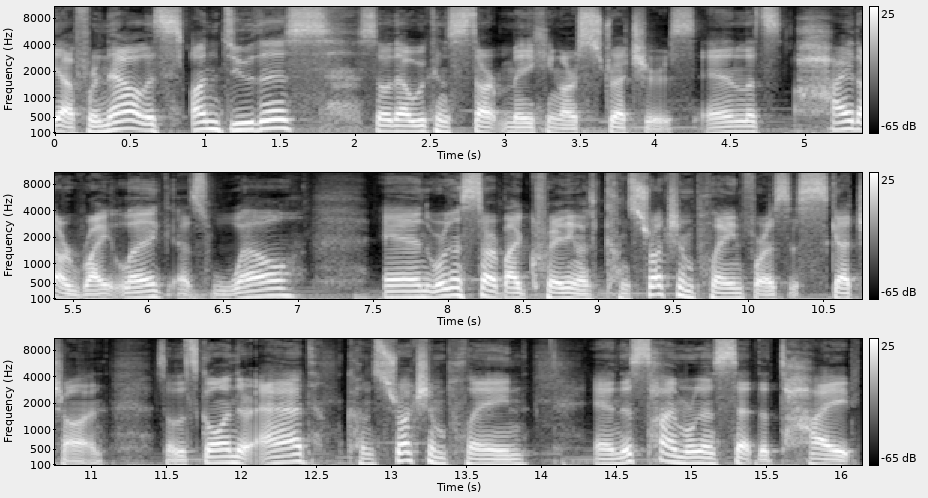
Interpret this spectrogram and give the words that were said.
yeah, for now, let's undo this so that we can start making our stretchers. And let's hide our right leg as well. And we're gonna start by creating a construction plane for us to sketch on. So let's go under add, construction plane, and this time we're gonna set the type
